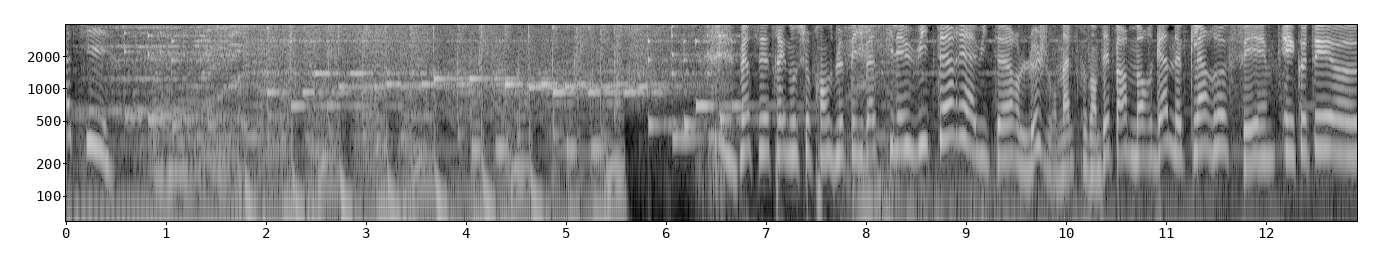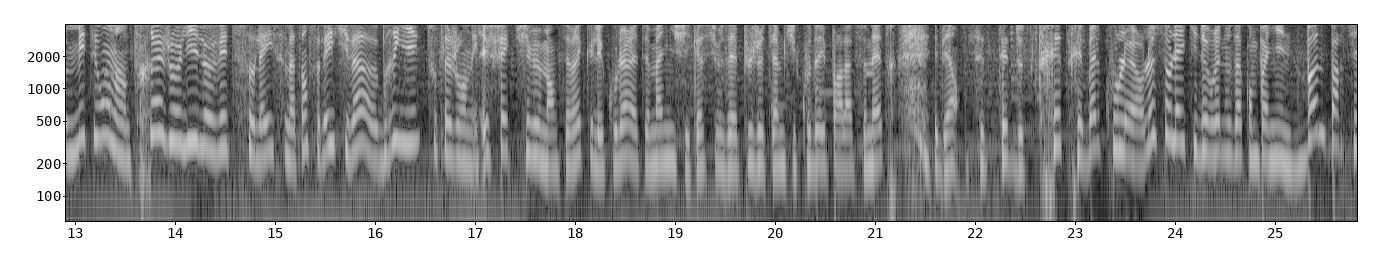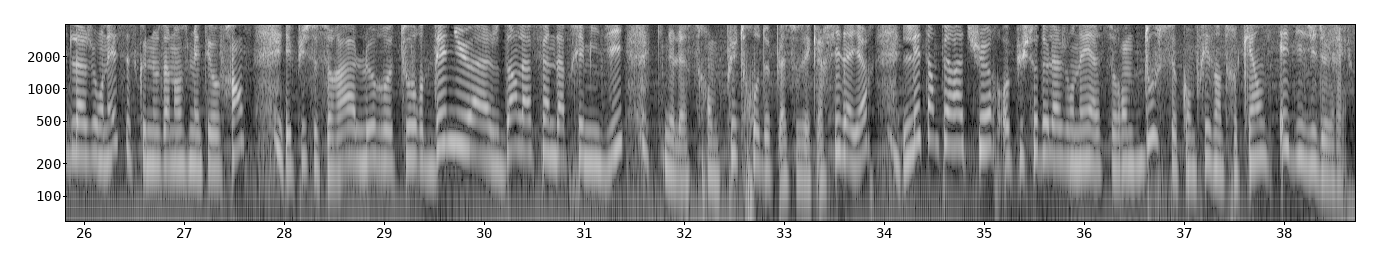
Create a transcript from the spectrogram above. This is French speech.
Cerati. Merci d'être avec nous sur France Bleu Pays Basque. Il est 8h et à 8h, le journal présenté par Morgane Clairefait. Et côté euh, météo, on a un très joli lever de soleil ce matin, soleil qui va euh, briller toute la journée. Effectivement, c'est vrai que les couleurs étaient magnifiques. Hein. Si vous avez pu jeter un petit coup d'œil par la fenêtre, eh bien, c'était de très très belles couleurs. Le soleil qui devrait nous accompagner une bonne partie de la journée, c'est ce que nous annonce Météo France. Et puis ce sera le retour des nuages dans la fin d'après-midi, qui ne laisseront plus trop de place aux éclaircies d'ailleurs. Les températures au plus chaud de la journée, elles seront douces, comprises entre 15 et 18 degrés.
